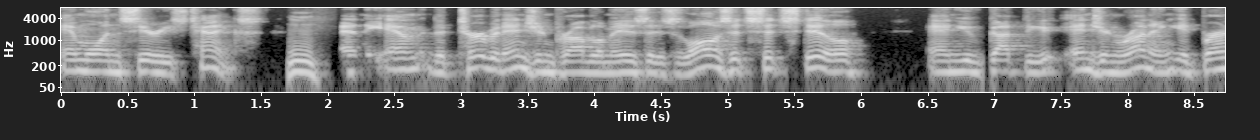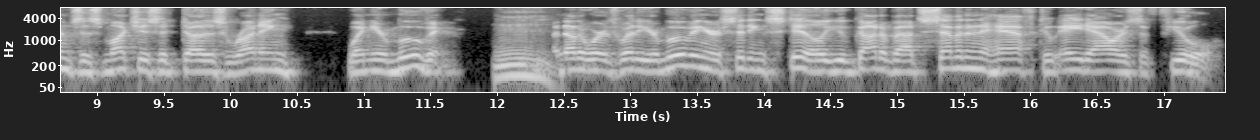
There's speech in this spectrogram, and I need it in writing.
M1 series tanks. Hmm. And the M, the turbine engine problem is that as long as it sits still and you've got the engine running, it burns as much as it does running when you're moving. Hmm. In other words, whether you're moving or sitting still, you've got about seven and a half to eight hours of fuel.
